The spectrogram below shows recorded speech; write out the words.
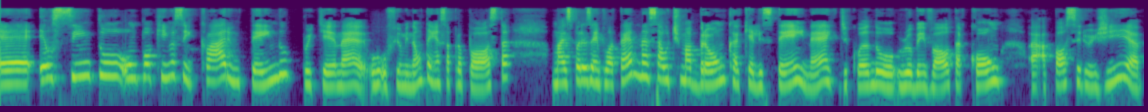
É, eu sinto um pouquinho assim, claro, entendo, porque né, o, o filme não tem essa proposta, mas, por exemplo, até nessa última bronca que eles têm, né, de quando o Ruben volta com a, a pós-cirurgia,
